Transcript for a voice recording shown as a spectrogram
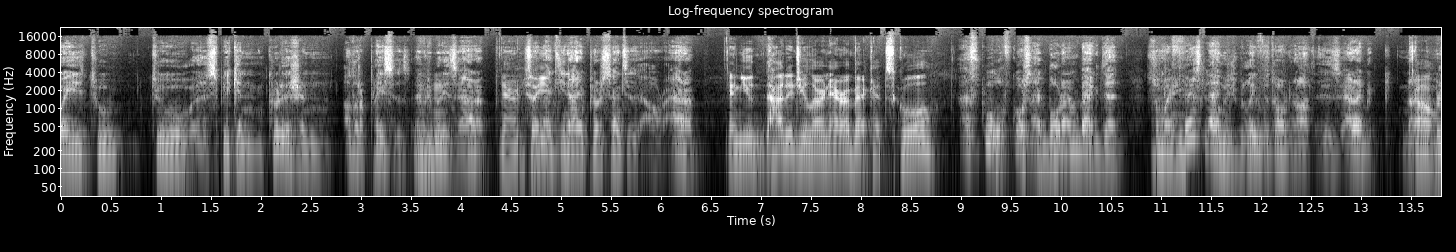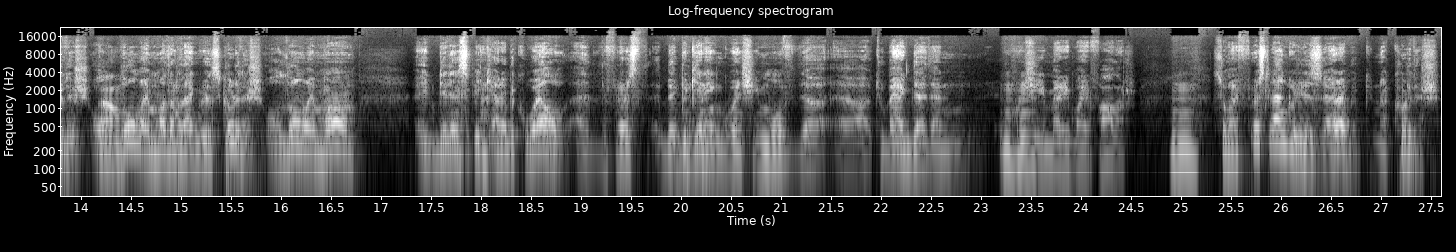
way to to uh, speak in Kurdish in other places. Everybody's Arab. Yeah, so so ninety nine percent are Arab. And you, how did you learn Arabic at school? At school, of course, I born in Baghdad. So my first language, believe it or not, is Arabic, not Oh. Kurdish. Oh. Although my mother language is Kurdish, although my mom didn't speak Arabic well at the first, the beginning when she moved uh, uh, to Baghdad and when she married my father. So my first language is Arabic, not Kurdish.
